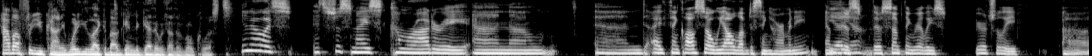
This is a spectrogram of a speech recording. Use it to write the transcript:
How about for you, Connie? What do you like about getting together with other vocalists? You know, it's it's just nice camaraderie and um, and I think also we all love to sing harmony. And Yeah, there's yeah. there's something really spiritually uh,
